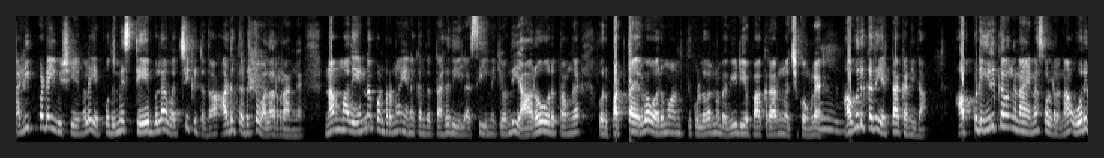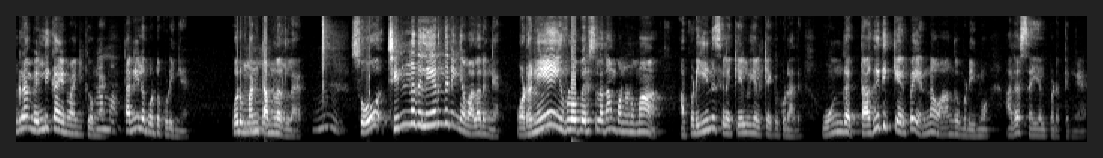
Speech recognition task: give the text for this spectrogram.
அடிப்படை விஷயங்களை எப்போதுமே ஸ்டேபிளா வச்சுக்கிட்டு தான் அடுத்தடுத்து வளர்றாங்க. நம்ம அதை என்ன பண்றோம்னா எனக்கு அந்த தகுதி இல்லை. சி இன்னைக்கு வந்து யாரோ ஒருத்தவங்க ஒரு பத்தாயிரம் ரூபாய் வருமானத்துக்குள்ளவர் நம்ம வீடியோ பாக்குறாருன்னு வச்சுக்கோங்களேன். அவருக்கு அது எட்டா கனி தான். அப்படி இருக்கவங்க நான் என்ன சொல்றேன்னா ஒரு கிராம் வெள்ளிக்காயின் வாங்கிக்கோங்க. தண்ணியில போட்டு குடிங்க. ஒரு மண். டம்ளர்ல. ஸோ சின்னதுல இருந்து நீங்க வளருங்க. உடனே இவ்வளோ பெருசுல தான் பண்ணணுமா? அப்படின்னு சில கேள்விகள் கேட்கக்கூடாது. உங்க தகுதிக்கேற்ப என்ன வாங்க முடியுமோ அதை செயல்படுத்துங்க.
